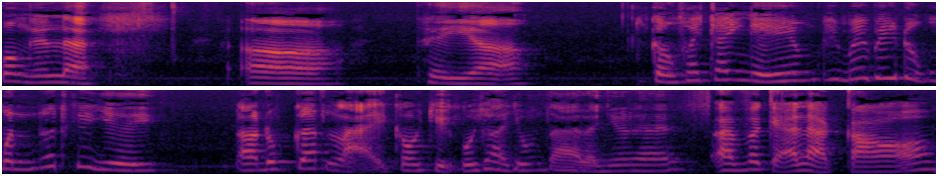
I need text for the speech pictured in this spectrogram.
có nghĩa là uh, thì uh, cần phải trải nghiệm thì mới biết được mình thích cái gì. Đó đúc kết lại câu chuyện của chúng ta là như thế. À, với cả là có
